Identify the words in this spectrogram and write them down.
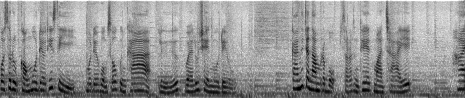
บทสรุปของโมเดลที่ 4 โมเดลห่วงโซ่คุณค่า หรือ value chain model การที่จะนำระบบสารสนเทศมาใช้ ให้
